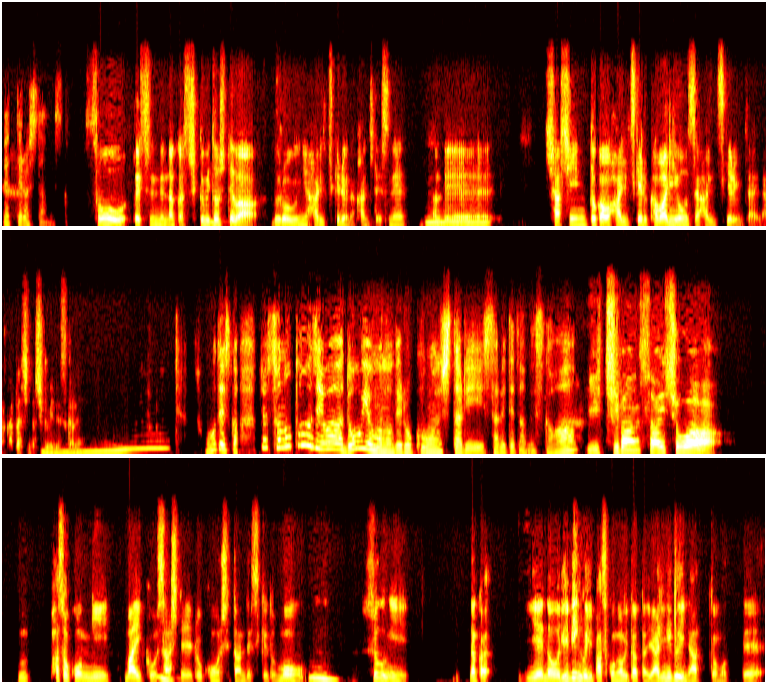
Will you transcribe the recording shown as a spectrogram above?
やってらしたんですか？そうですね、なんか仕組みとしてはブログに貼り付けるような感じですね。なんうんで、写真とかを貼り付ける代わりに音声貼り付けるみたいな形の仕組みですかね。うーんそうですか。じゃあ、その当時はどういうもので録音したりされてたんですか？一番最初は、んパソコンにマイクを挿して録音してたんですけども、うん。すぐになんか家のリビングにパソコンが置いてあったらやりにくいなと思って、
